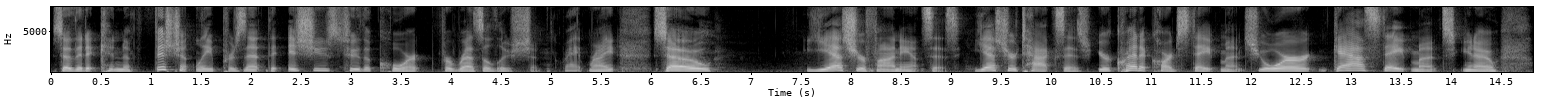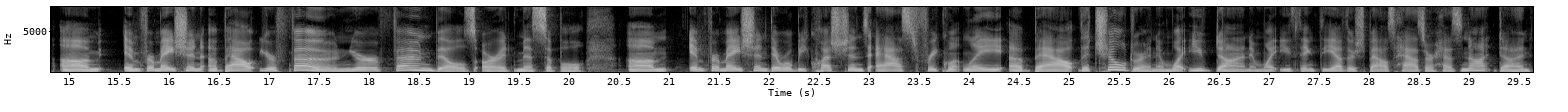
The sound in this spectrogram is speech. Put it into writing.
so that it can efficiently present the issues to the court for resolution. Right. Right? So yes, your finances, yes, your taxes, your credit card statements, your gas statements, you know, um, information about your phone, your phone bills are admissible. Um, information, there will be questions asked frequently about the children and what you've done and what you think the other spouse has or has not done.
